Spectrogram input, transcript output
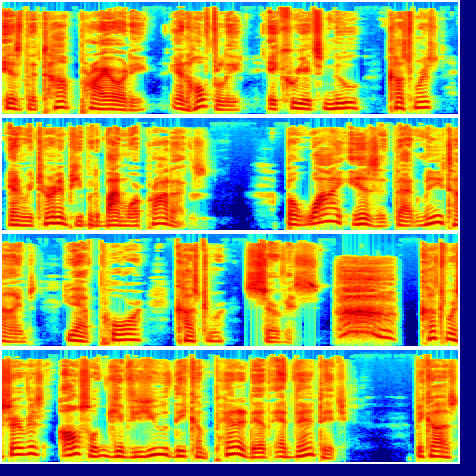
is the top priority and hopefully it creates new customers and returning people to buy more products. But why is it that many times you have poor customer service? customer service also gives you the competitive advantage because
